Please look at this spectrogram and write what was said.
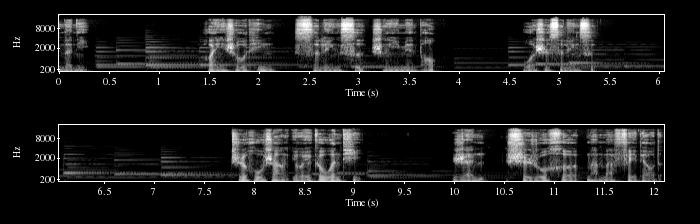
的城市，同频的你。欢迎收听四零四声音面包，我是四零四。知乎上有一个问题：人是如何慢慢废掉的？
